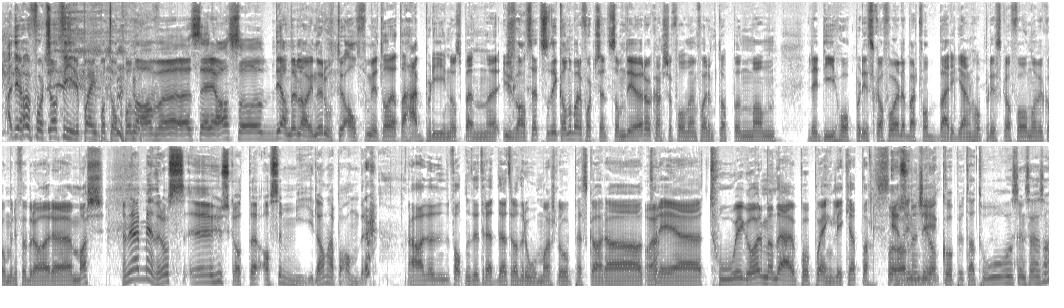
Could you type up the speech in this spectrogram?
Nei, De har fortsatt fire poeng på toppen av eh, Serie A, så de andre lagene roter jo altfor mye til at dette her blir noe spennende uansett. Så de kan jo bare fortsette som de gjør, og kanskje få den formtoppen man Eller de håper de skal få, eller i hvert fall Bergeren håper de skal få når vi kommer i februar-mars. Men jeg mener å s- eh, huske at eh, AC Milan er på andre. Ja, det falt ned til tredje etter at Roma slo Pescara 3-2 i går, men det er jo på poenglikhet, da. Så, Elin men de, Djeko putta to, syns jeg. så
